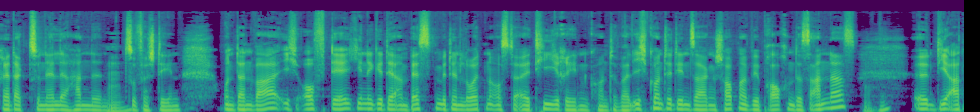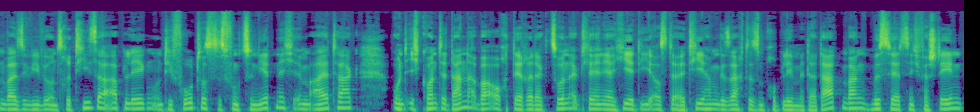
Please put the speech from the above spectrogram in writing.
redaktionelle Handeln mhm. zu verstehen. Und dann war ich oft derjenige, der am besten mit den Leuten aus der IT reden konnte, weil ich konnte denen sagen, schaut mal, wir brauchen das anders. Mhm. Äh, die Art und Weise, wie wir unsere Teaser ablegen und die Fotos, das funktioniert nicht im Alltag. Und ich konnte dann aber auch der Redaktion erklären, ja hier, die aus der IT haben gesagt, das ist ein Problem mit der Datenbank, müsst ihr jetzt nicht verstehen.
